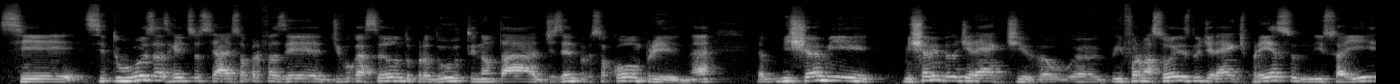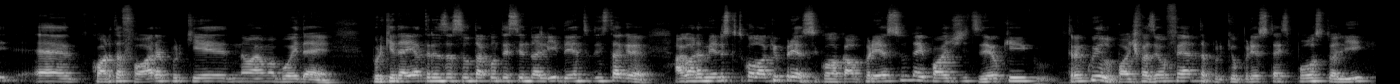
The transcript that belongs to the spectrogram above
se, se tu usa as redes sociais só para fazer divulgação do produto e não tá dizendo para a pessoa compre, né, me chame, me chame pelo direct, informações no direct, preço, isso aí é, corta fora porque não é uma boa ideia. Porque daí a transação está acontecendo ali dentro do Instagram. Agora, menos que tu coloque o preço. Se colocar o preço, daí pode dizer o que. Tranquilo, pode fazer oferta, porque o preço está exposto ali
